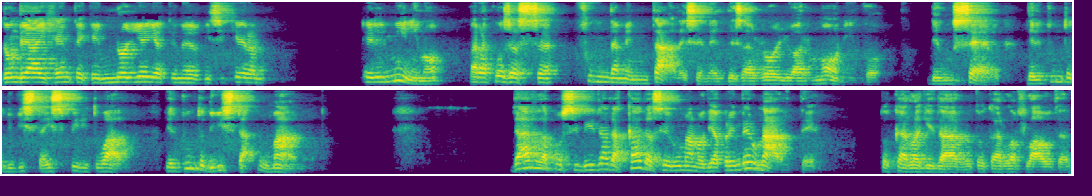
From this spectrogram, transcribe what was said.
donde hay gente que no llega a tener ni siquiera el mínimo para cosas fundamentales en el desarrollo armónico de un ser del punto de vista espiritual, del punto de vista humano dar la posibilidad a cada ser humano de aprender un arte, tocar la guitarra, tocar la flauta,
